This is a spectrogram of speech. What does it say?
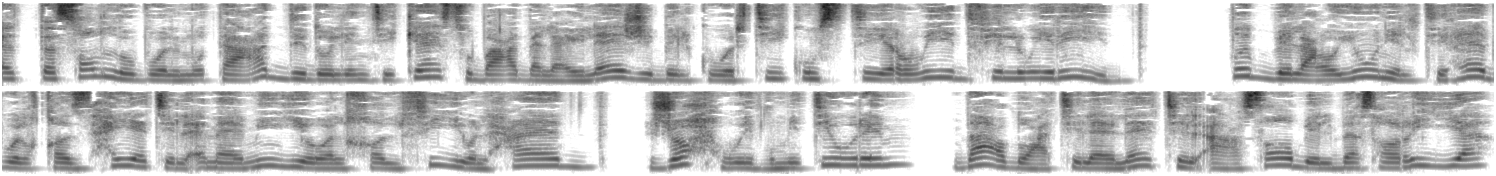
التصلب المتعدد الانتكاس بعد العلاج بالكورتيكوستيرويد في الوريد. طب العيون التهاب القزحية الأمامي والخلفي الحاد جحوظ ميتيورم بعض اعتلالات الأعصاب البصرية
